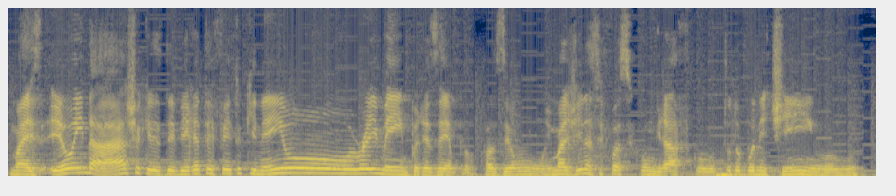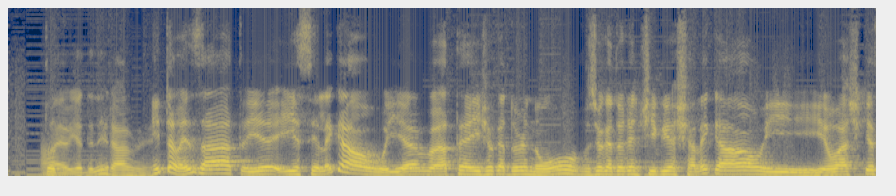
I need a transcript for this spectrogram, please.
Mas eu ainda acho que eles deveriam ter feito que nem o Rayman, por exemplo. Fazer um. Imagina se fosse com um gráfico tudo bonitinho. Ah, eu ia delirar, velho. Então, exato, ia, ia ser legal, ia até aí jogador novo, jogador antigo ia achar legal, e eu acho que ia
